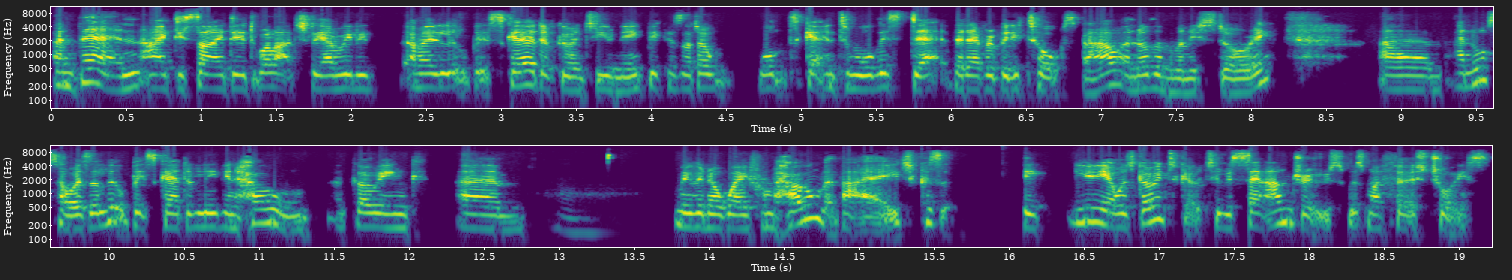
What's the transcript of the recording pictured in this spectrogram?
and then I decided, well, actually, I really, I'm a little bit scared of going to uni because I don't want to get into all this debt that everybody talks about, another money story. Um, and also, I was a little bit scared of leaving home and going, um, moving away from home at that age because the uni I was going to go to was St Andrews was my first choice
